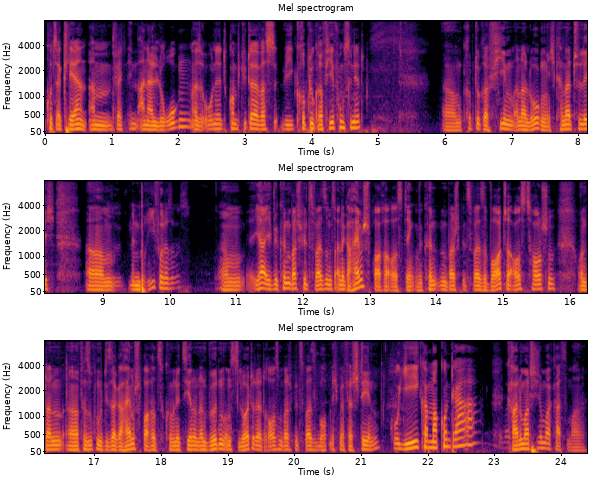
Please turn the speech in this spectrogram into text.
kurz erklären, ähm, vielleicht im Analogen, also ohne Computer, was wie Kryptographie funktioniert? Ähm, Kryptographie im Analogen. Ich kann natürlich ähm, mit einem Brief oder sowas? Ähm, ja, wir können beispielsweise uns eine Geheimsprache ausdenken. Wir könnten beispielsweise Worte austauschen und dann äh, versuchen, mit dieser Geheimsprache zu kommunizieren und dann würden uns die Leute da draußen beispielsweise überhaupt nicht mehr verstehen. Koje mal.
